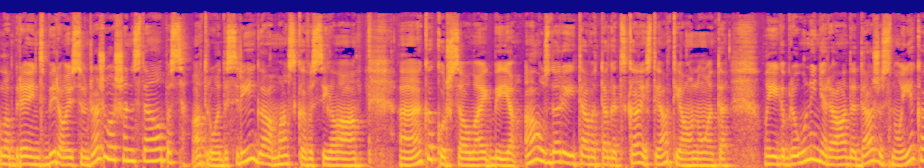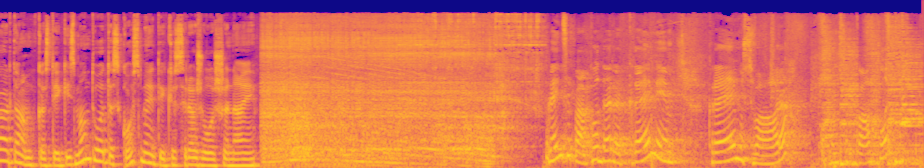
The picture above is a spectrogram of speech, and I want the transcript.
Labreins birojas un ražošanas telpas atrodas Rīgā, Maskavas ielā. Ēka, kur savulaik bija alus darītava, tagad skaisti atjaunota. Līga brūniņa rāda dažas no iekārtām, kas tiek izmantotas kosmētikas ražošanai. Principā, ko dara ar krēmiem? Krēmu svāra, mums ir katli.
